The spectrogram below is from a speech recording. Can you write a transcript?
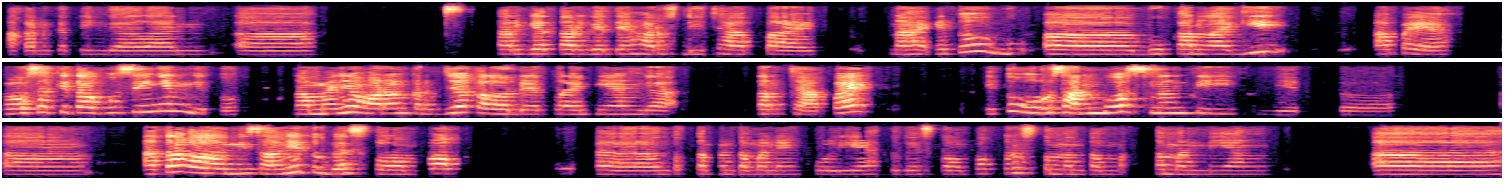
Akan ketinggalan eh, target-target yang harus dicapai. Nah itu uh, bukan lagi apa ya nggak usah kita pusingin gitu. Namanya orang kerja kalau deadline-nya nggak tercapai itu urusan bos nanti gitu. Uh, atau kalau misalnya tugas kelompok uh, untuk teman-teman yang kuliah tugas kelompok terus teman-teman yang uh,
